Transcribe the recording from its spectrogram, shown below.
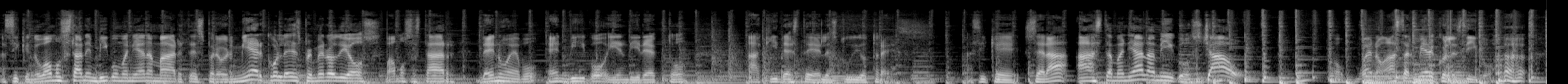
Así que no vamos a estar en vivo mañana martes, pero el miércoles, primero Dios, vamos a estar de nuevo en vivo y en directo aquí desde el estudio 3. Así que será hasta mañana amigos. Chao. Oh, bueno, hasta el miércoles digo.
